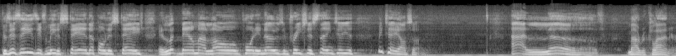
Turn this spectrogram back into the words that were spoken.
Because it's easy for me to stand up on this stage and look down my long, pointy nose and preach this thing to you. Let me tell y'all something. I love my recliner.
